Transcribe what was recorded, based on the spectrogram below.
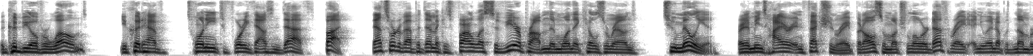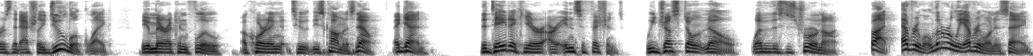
It could be overwhelmed. You could have 20 to 40,000 deaths, but that sort of epidemic is far less severe problem than one that kills around 2 million right? It means higher infection rate, but also much lower death rate. And you end up with numbers that actually do look like the American flu, according to these columnists. Now, again, the data here are insufficient. We just don't know whether this is true or not. But everyone, literally everyone, is saying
